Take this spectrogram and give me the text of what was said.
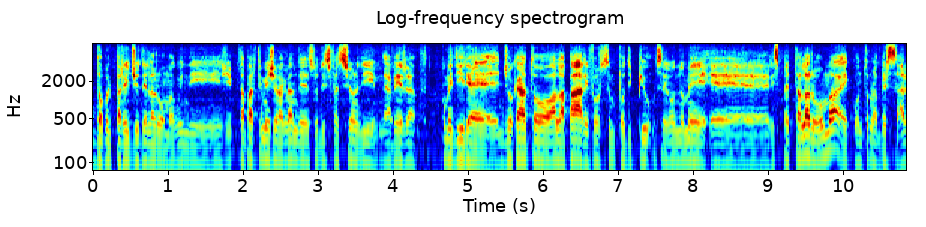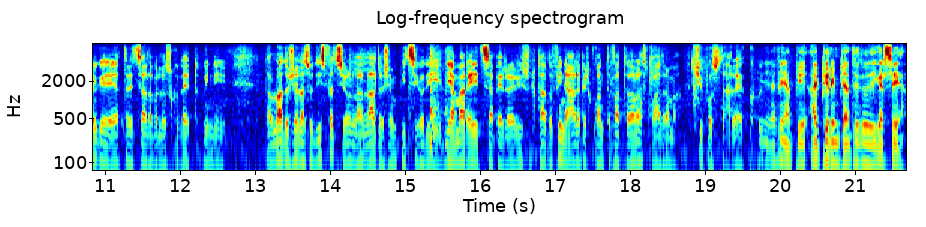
dopo il pareggio della Roma, quindi da parte mia c'è la grande soddisfazione di aver aver come dire, giocato alla pari, forse un po' di più secondo me eh, rispetto alla Roma e contro un avversario che è attrezzato per lo scudetto. Quindi da un lato c'è la soddisfazione, dall'altro c'è un pizzico di, di, amarezza per il risultato finale, per quanto fatto dalla squadra, ma ci può stare. Ecco. Quindi alla fine hai più rimpianti tu di Garcia?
